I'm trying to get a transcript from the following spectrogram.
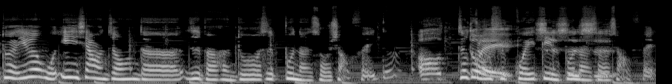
对，因为我印象中的日本很多是不能收小费的哦，这公司规定不能收小费。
